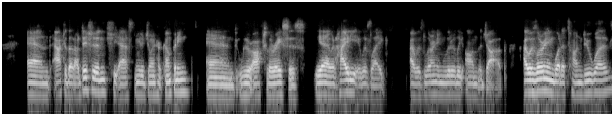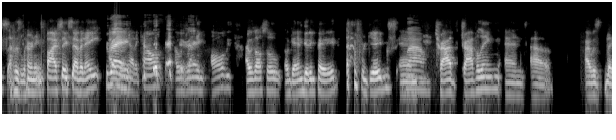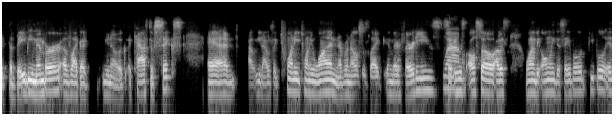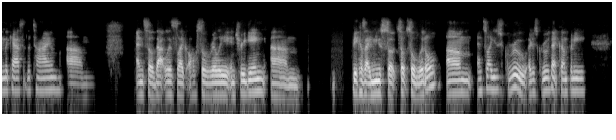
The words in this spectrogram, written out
And after that audition, she asked me to join her company, and we were off to the races. Yeah, with Heidi, it was like I was learning literally on the job. I was learning what a tendu was. I was learning five, six, seven, eight. I was learning Right. how to count. I was Right. learning all these. I was also again getting paid for gigs and Wow. tra- traveling, and uh, I was like the baby member of like a you know a, a cast of six, and you know I was like 20, 21, and everyone else was like in their 30s. So it was also I was one of the only disabled people in the cast at the time. Um, and so that was like also really intriguing um, because I knew so so so little, um, and so I just grew. I just grew in that company,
